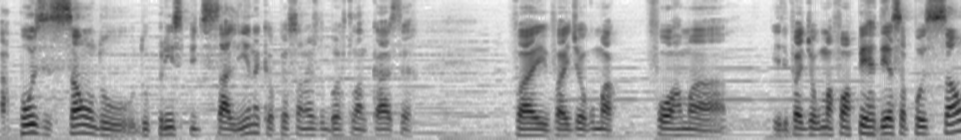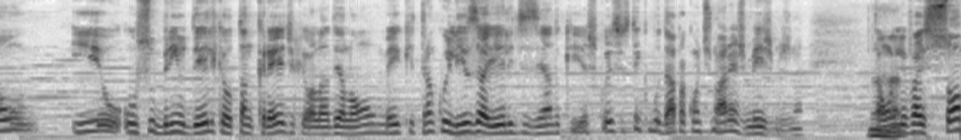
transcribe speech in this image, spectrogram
a posição do, do príncipe de Salina, que é o personagem do Burt Lancaster, vai, vai de alguma forma ele vai de alguma forma perder essa posição e o, o, sobrinho dele, que é o Tancred, que é o Alain Delon, meio que tranquiliza ele dizendo que as coisas têm que mudar para continuarem as mesmas, né? Então uhum. ele vai só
